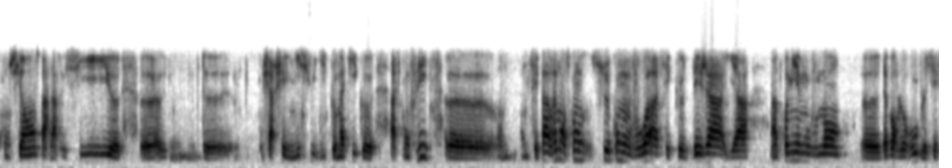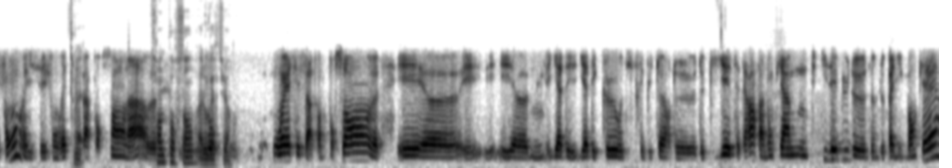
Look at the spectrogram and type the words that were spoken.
conscience par la Russie euh, de chercher une issue diplomatique à ce conflit on, on, ne sait pas vraiment. Ce qu'on voit, c'est que déjà, il y a un premier mouvement D'abord, le rouble s'effondre, il s'est effondré de 20% là. 30% à l'ouverture. Ouais, c'est ça, 30%. Euh, et euh, et il euh, y, a des, y a des queues aux distributeurs de, de billets, etc. Enfin, donc il y a un petit début de, de, de panique bancaire.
